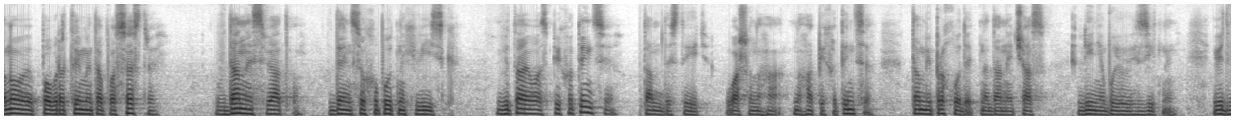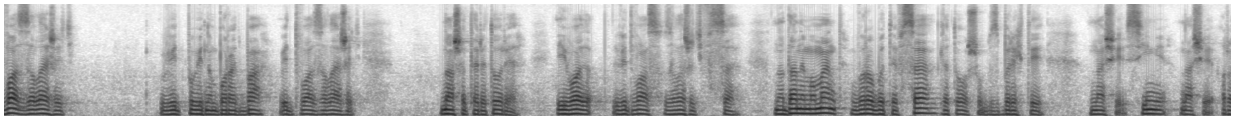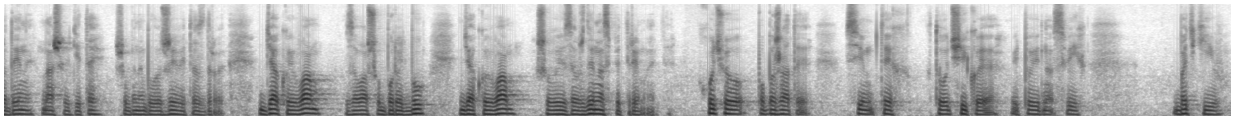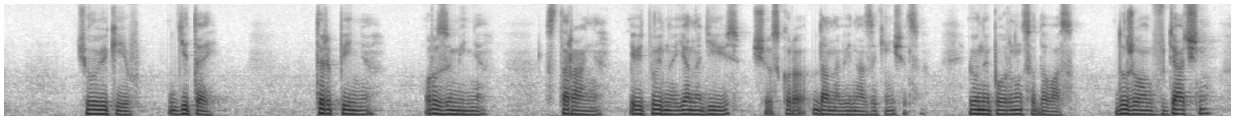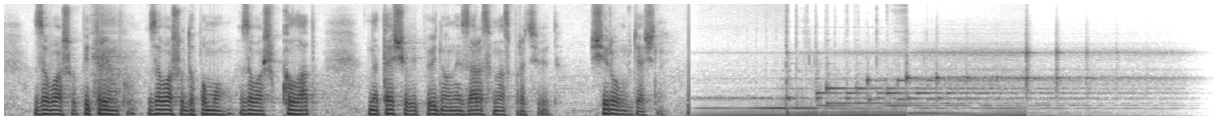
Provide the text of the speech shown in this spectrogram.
Панове побратими та посестри, в дане свято, в День сухопутних військ, вітаю вас, піхотинці, там, де стоїть ваша нога, нога піхотинця, там і проходить на даний час лінія бойових зіткнень. Від вас залежить відповідно боротьба, від вас залежить наша територія, і від вас залежить все. На даний момент ви робите все для того, щоб зберегти наші сім'ї, наші родини, наших дітей, щоб вони були живі та здорові. Дякую вам за вашу боротьбу. Дякую вам, що ви завжди нас підтримуєте. Хочу побажати всім тих, хто очікує відповідно своїх батьків, чоловіків, дітей, терпіння, розуміння, старання. І відповідно я надіюсь, що скоро дана війна закінчиться і вони повернуться до вас. Дуже вам вдячно за вашу підтримку, за вашу допомогу, за ваш вклад на те, що відповідно вони зараз в нас працюють. Щиро вам вдячний.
